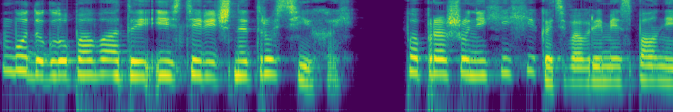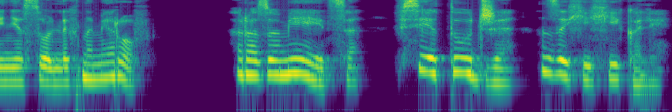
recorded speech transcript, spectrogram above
буду глуповатой и истеричной трусихой. Попрошу не хихикать во время исполнения сольных номеров. Разумеется, все тут же захихикали.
